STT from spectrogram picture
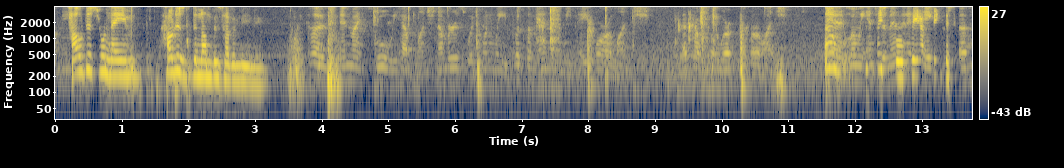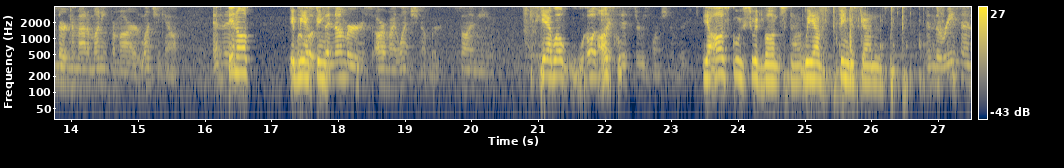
I mean, How does your name? How does the numbers have a meaning? because in my school we have lunch numbers, which when we put them in, then we pay for our lunch. That's how we pay with our lunch. Oh, and when we enter them in, then it takes a certain amount of money from our lunch account. And then In our, if we well, have things. the numbers are my lunch number. So I mean, Yeah, well, well, it's our my school, sister's lunch number. yeah, our school's too advanced for that. We have finger scanners. And the reason,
